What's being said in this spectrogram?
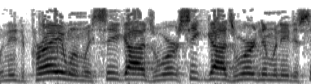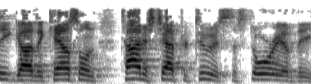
We need to pray when we see God's word, seek God's word, and then we need to seek godly counsel. In Titus chapter 2, it's the story of the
